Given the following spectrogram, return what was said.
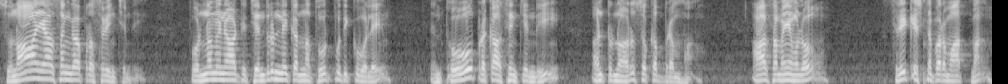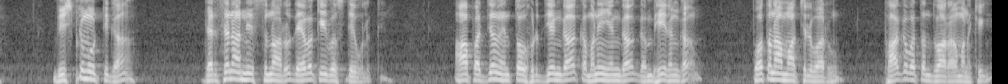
సునాయాసంగా ప్రసవించింది. పూర్ణమి నాటి చంద్రుణ్ణి కన్న తూర్పు దిక్కువలే ఎంతో ప్రకాశించింది అంటున్నారు సుఖబ్రహ్మ. ఆ సమయంలో శ్రీకృష్ణ పరమాత్మ విష్ణుమూర్తిగా దర్శనాన్ని ఇస్తున్నారు దేవకీ వసుదేవులకి. ఆ పద్యం ఎంతో హృదయంగా కమనీయంగా గంభీరంగా పోతనామాచులు వారు భాగవతం ద్వారా మనకి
